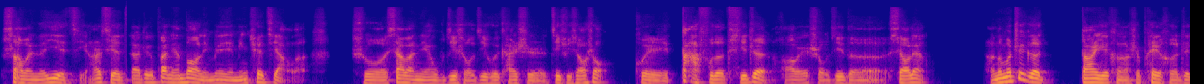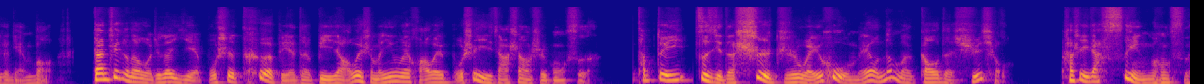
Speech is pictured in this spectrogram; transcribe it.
上半年的业绩，而且在这个半年报里面也明确讲了，说下半年五 G 手机会开始继续销售，会大幅的提振华为手机的销量啊。那么这个当然也可能是配合这个年报，但这个呢，我觉得也不是特别的必要。为什么？因为华为不是一家上市公司它对于自己的市值维护没有那么高的需求，它是一家私营公司。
